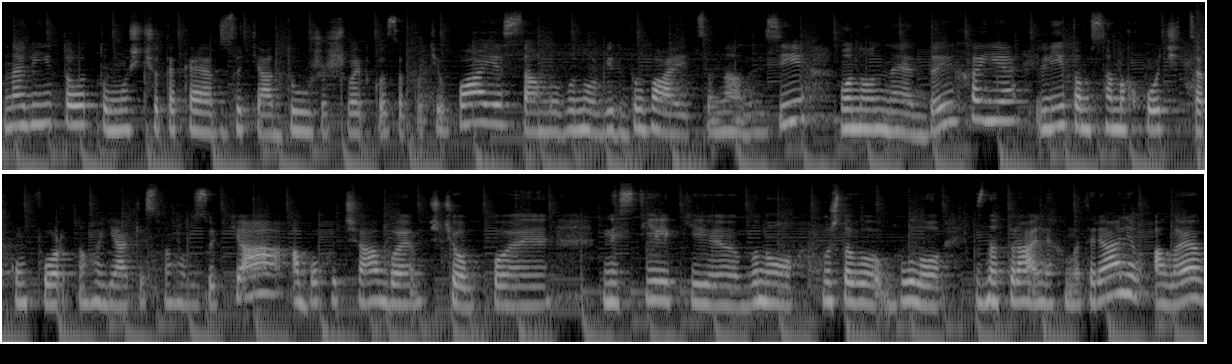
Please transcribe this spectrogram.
на літо, тому що таке взуття дуже швидко запотіває, саме воно відбивається на нозі, воно не дихає. Літом саме хочеться комфортного, якісного взуття, або хоча б щоб е, не стільки воно можливо було з натуральних матеріалів, але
